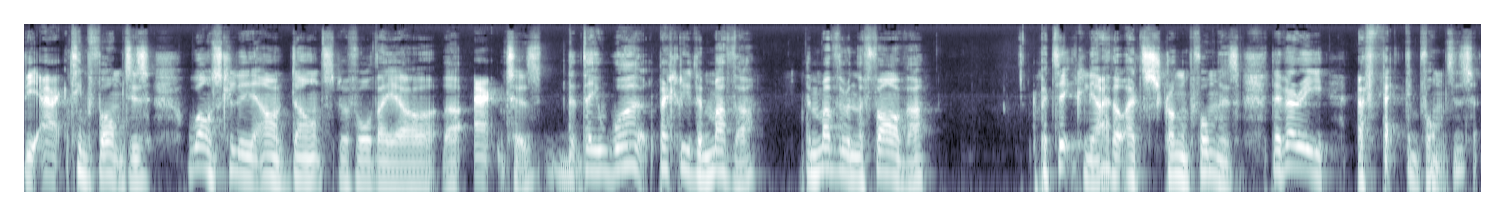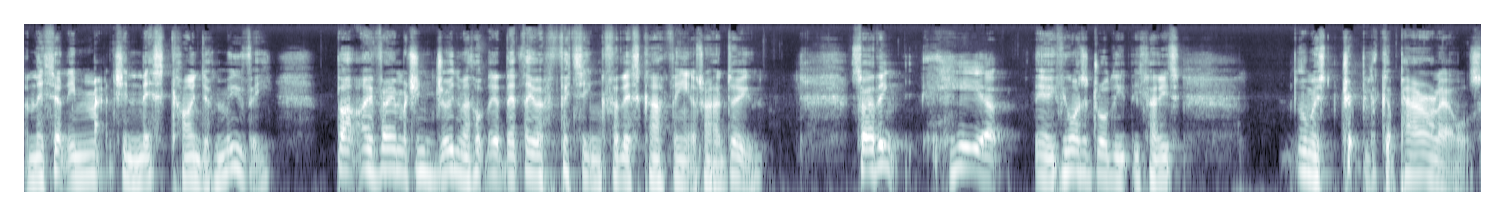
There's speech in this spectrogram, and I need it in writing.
The acting performances, whilst clearly they are dancers before they are, are actors, that they work, especially the mother, the mother and the father, particularly I thought had strong performances. They're very effective performances, and they certainly match in this kind of movie. But I very much enjoyed them. I thought that that they were fitting for this kind of thing it was trying to do. So I think here, you know, if you want to draw these, these kind of these almost triplicate parallels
